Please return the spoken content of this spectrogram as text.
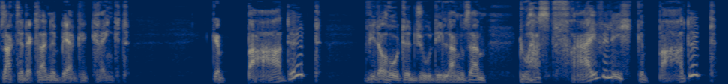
sagte der kleine Bär gekränkt. Gebadet? wiederholte Judy langsam. Du hast freiwillig gebadet?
